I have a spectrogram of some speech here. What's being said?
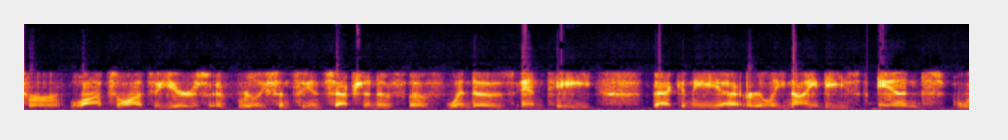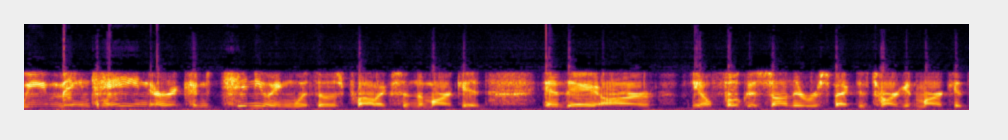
for lots and lots of years, uh, really since the inception of, of Windows NT back in the uh, early 90s. And we maintain or continuing with those products in the market, and they are you know focused on their respective target markets,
